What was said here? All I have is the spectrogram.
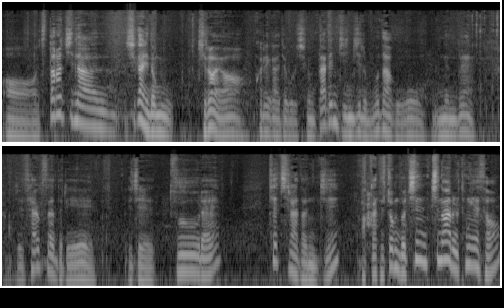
어, 떨어지는 시간이 너무 길어요. 그래가지고 지금 딸인지 인지를 못하고 있는데 이제 사육사들이 이제 둘의 채취라든지 바깥에 좀 더 친화를 통해서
